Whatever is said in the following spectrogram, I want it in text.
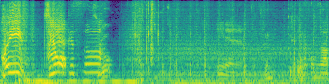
はい強っくっそー強っいいねんどこドラコンが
